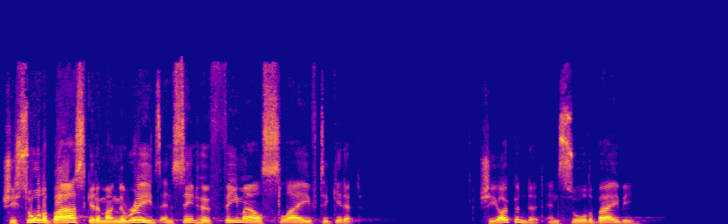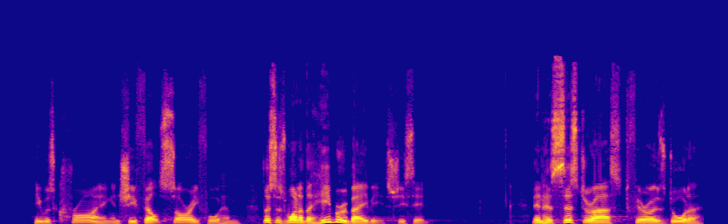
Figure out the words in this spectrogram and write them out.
She saw the basket among the reeds and sent her female slave to get it. She opened it and saw the baby. He was crying, and she felt sorry for him. This is one of the Hebrew babies, she said. Then his sister asked Pharaoh's daughter,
